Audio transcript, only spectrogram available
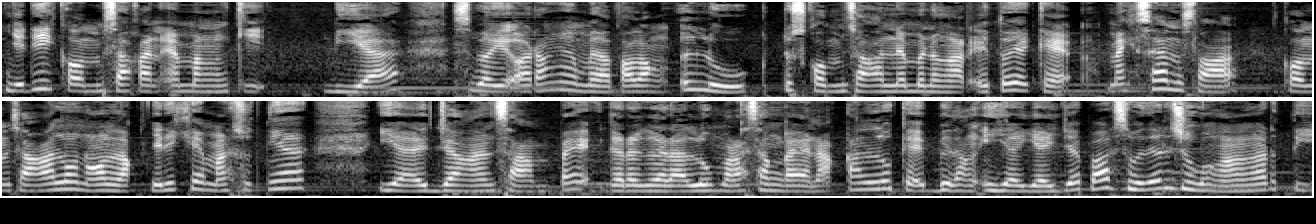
Jadi kalau misalkan emang ki dia sebagai orang yang minta tolong lu terus kalau misalkan dia mendengar itu ya kayak make sense lah. Kalau misalkan lu nolak jadi kayak maksudnya ya jangan sampai gara-gara lu merasa nggak enakan lu kayak bilang iya iya aja pas sebenarnya juga nggak ngerti.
